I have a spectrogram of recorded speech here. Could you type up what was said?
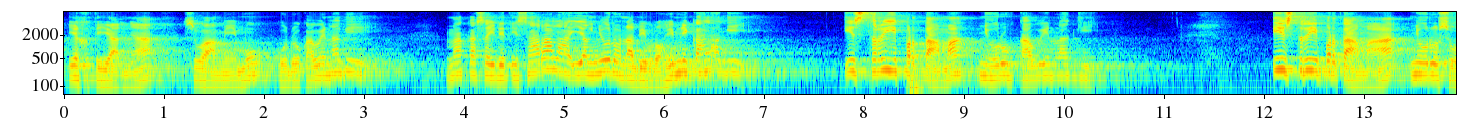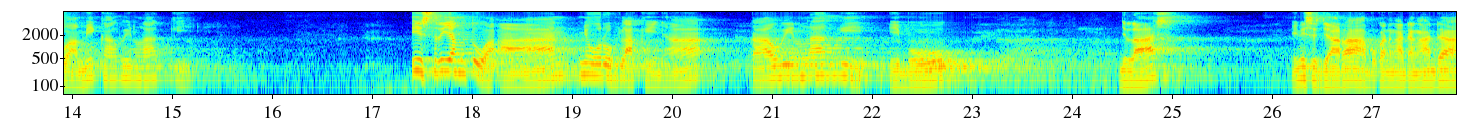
ikhtiarnya suamimu kudu kawin lagi maka Sayyidati Sarah lah yang nyuruh Nabi Ibrahim nikah lagi Istri pertama nyuruh kawin lagi. Istri pertama nyuruh suami kawin lagi. Istri yang tuaan nyuruh lakinya kawin lagi. Ibu, jelas? Ini sejarah bukan ngada-ngada.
